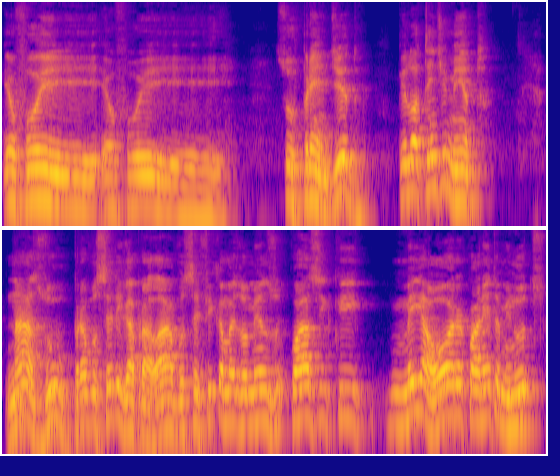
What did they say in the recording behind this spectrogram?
eu fui, eu fui surpreendido pelo atendimento. Na Azul, para você ligar para lá, você fica mais ou menos quase que meia hora, 40 minutos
